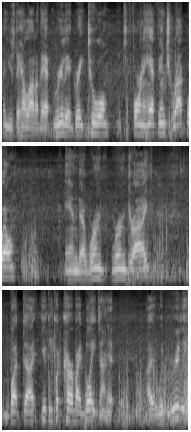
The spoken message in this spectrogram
I used the hell out of that. Really a great tool. It's a four and a half inch Rockwell and uh, worm worm drive, but uh, you can put carbide blades on it. I would really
